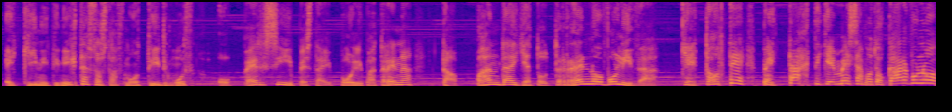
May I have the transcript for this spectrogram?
Εκείνη τη νύχτα στο σταθμό Τίτμουθ, ο Πέρσι είπε στα υπόλοιπα τρένα τα πάντα για το τρένο βολίδα. Και τότε πετάχτηκε μέσα από το κάρβουνο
